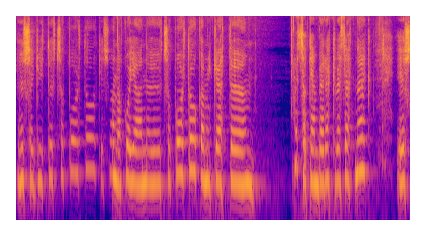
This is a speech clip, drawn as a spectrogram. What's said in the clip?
önsegítő csoportok, és vannak olyan ö, csoportok, amiket ö, szakemberek vezetnek, és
